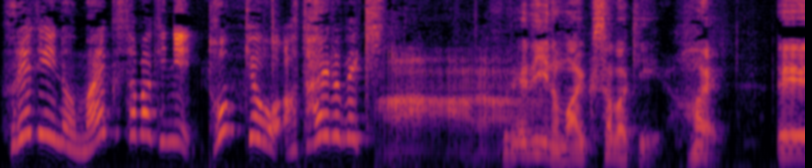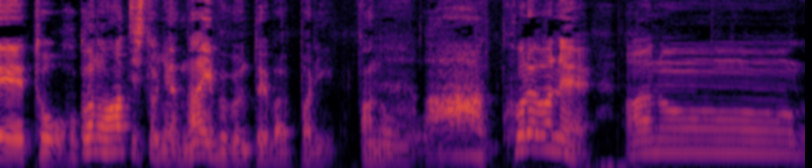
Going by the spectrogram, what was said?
フレディのマイクさばきに特許を与えるべき。フレディのマイクさばき。はい。えーと他のアーティストにはない部分といえばやっぱりあのああこれはねあのー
